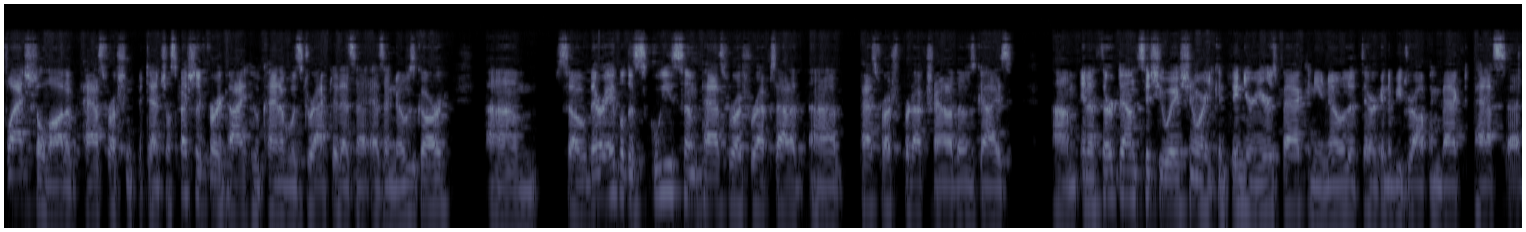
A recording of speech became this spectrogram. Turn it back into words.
flashed a lot of pass rushing potential, especially for a guy who kind of was drafted as a as a nose guard. Um, so they're able to squeeze some pass rush reps out of uh, pass rush production out of those guys. Um, in a third down situation where you can pin your ears back and you know that they're going to be dropping back to pass set,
